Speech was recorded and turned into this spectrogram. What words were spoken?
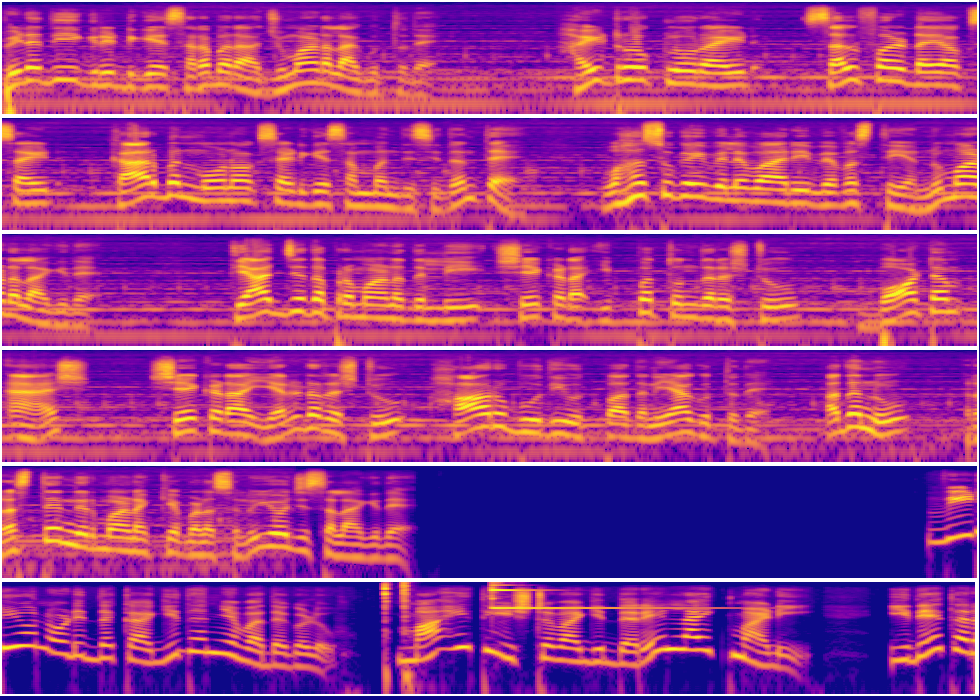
ಬಿಡದಿ ಗ್ರಿಡ್ಗೆ ಸರಬರಾಜು ಮಾಡಲಾಗುತ್ತದೆ. ಹೈಡ್ರೋಕ್ಲೋರೈಡ್, ಸಲ್ಫರ್ ಡೈಆಕ್ಸೈಡ್ ಕಾರ್ಬನ್ ಮೊನಾಕ್ಸೈಡ್ಗೆ ಸಂಬಂಧಿಸಿದಂತೆ ವಹಸುಗೈ ವಿಲೇವಾರಿ ವ್ಯವಸ್ಥೆಯನ್ನು ಮಾಡಲಾಗಿದೆ. ತ್ಯಾಜ್ಯದ ಪ್ರಮಾಣದಲ್ಲಿ ಶೇಕಡ ಇಪ್ಪತ್ತೊಂದರಷ್ಟು ಬಾಟಮ್ ಆಶ್, ಶೇಕಡ ಎರಡರಷ್ಟು ಹಾರು ಬೂದಿ ಉತ್ಪಾದನೆಯಾಗುತ್ತದೆ. ಅದನ್ನು ರಸ್ತೆ ನಿರ್ಮಾಣಕ್ಕೆ ಬಳಸಲು ಯೋಜಿಸಲಾಗಿದೆ. ವಿಡಿಯೋ ನೋಡಿದ್ದಕ್ಕಾಗಿ ಧನ್ಯವಾದಗಳು. ಮಾಹಿತಿ ಇಷ್ಟವಾಗಿದ್ದರೆ ಲೈಕ್ ಮಾಡಿ. ಇದೇ ತರ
